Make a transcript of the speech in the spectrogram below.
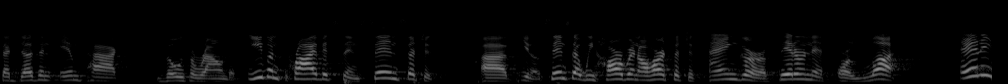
that doesn't impact those around us. Even private sins, sins such as, uh, you know, sins that we harbor in our hearts, such as anger or bitterness or lust, any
